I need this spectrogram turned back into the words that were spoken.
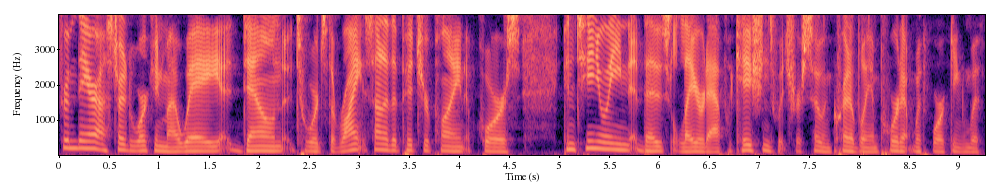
From there, I started working my way down towards the right side of the picture plane, of course, continuing those layered applications, which are so incredibly important with working with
